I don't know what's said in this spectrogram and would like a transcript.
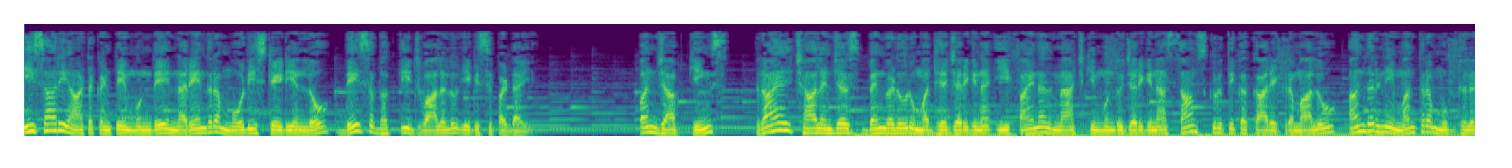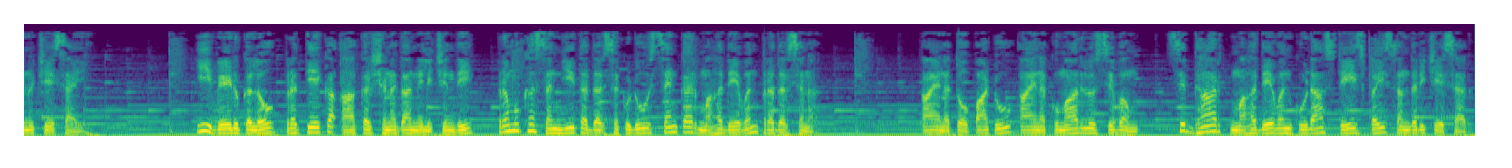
ఈసారి ఆట కంటే ముందే నరేంద్ర మోడీ స్టేడియంలో దేశభక్తి జ్వాలలు ఎగిసిపడ్డాయి. Punjab Kings Royal Challengers Bengaluru మధ్య జరిగిన ఈ ఫైనల్ మ్యాచ్కి ముందు జరిగిన సాంస్కృతిక కార్యక్రమాలు అందరినీ మంత్రముగ్ధులను చేశాయి. ఈ వేడుకలో ప్రత్యేక ఆకర్షణగా నిలిచింది ప్రముఖ సంగీత దర్శకుడు శంకర్ మహదేవన్ ప్రదర్శన. ఆయనతో పాటు ఆయన కుమారులు శివం సిద్ధార్థ్ మహదేవన్ కూడా స్టేజ్ పై సందడి చేశారు.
